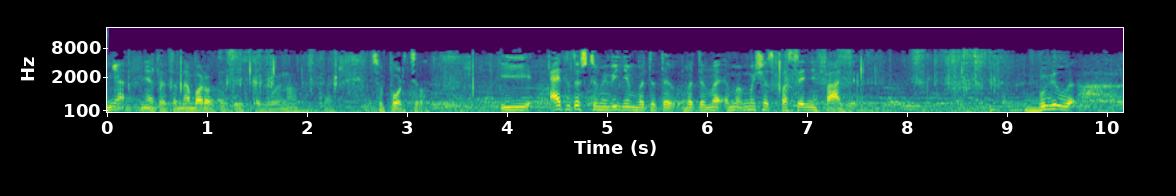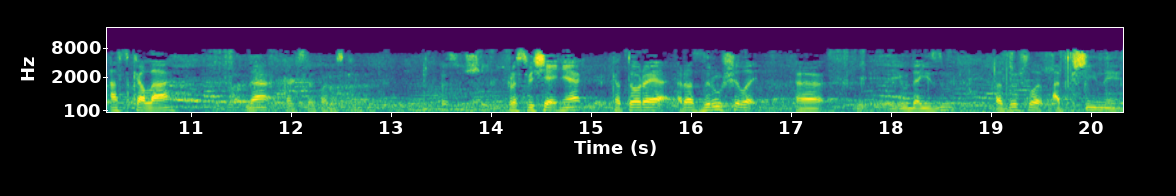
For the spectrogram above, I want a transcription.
нет, нет, это наоборот, это их как бы, ну, все портило. И это то, что мы видим вот это, в этом, мы сейчас в последней фазе. Был Аскала, да, как сказать по-русски? Просвещение. Просвещение, которое разрушило э, иудаизм, разрушило общины,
